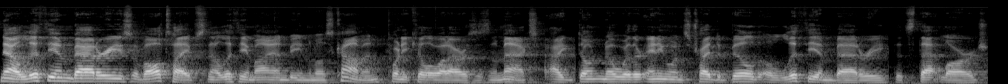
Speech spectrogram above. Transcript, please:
Now, lithium batteries of all types, now lithium ion being the most common, 20 kilowatt hours is the max. I don't know whether anyone's tried to build a lithium battery that's that large,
